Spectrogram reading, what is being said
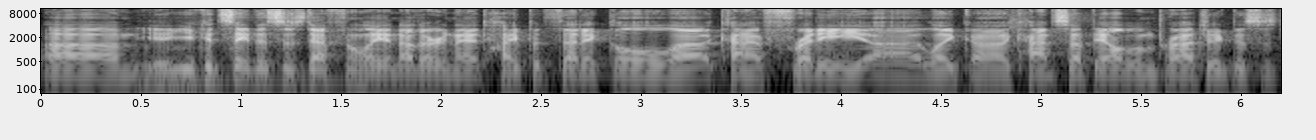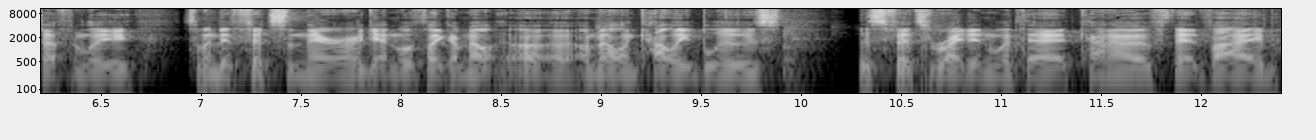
Um, you, you could say this is definitely another in that hypothetical uh, kind of Freddie uh, like uh, concept album project. This is definitely something that fits in there again with like a, mel- uh, a melancholy blues. This fits right in with that kind of that vibe.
